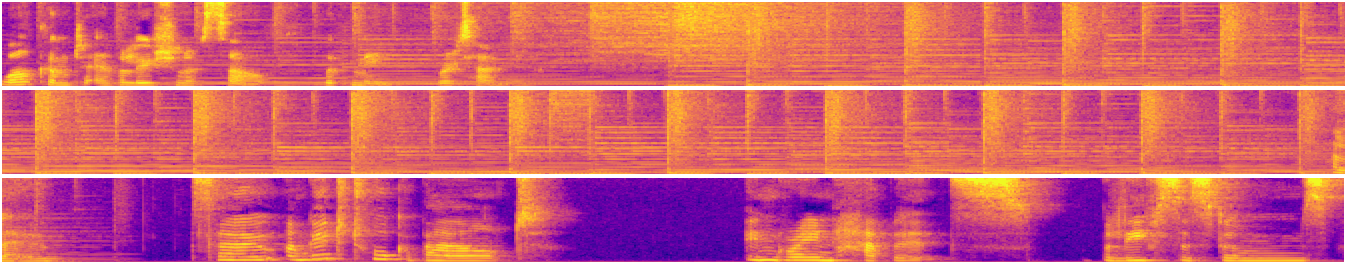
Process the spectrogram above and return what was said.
Welcome to Evolution of Self with me, Britannia. Hello. So I'm going to talk about ingrained habits, belief systems,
